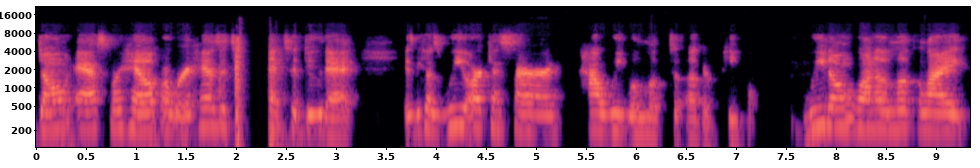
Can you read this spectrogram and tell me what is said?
don't ask for help or we're hesitant to do that is because we are concerned how we will look to other people we don't want to look like,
